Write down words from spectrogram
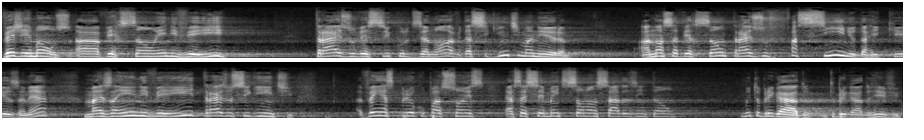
Veja, irmãos, a versão NVI traz o versículo 19 da seguinte maneira: a nossa versão traz o fascínio da riqueza, né? Mas a NVI traz o seguinte: vem as preocupações, essas sementes são lançadas então muito obrigado, muito obrigado, Rive.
